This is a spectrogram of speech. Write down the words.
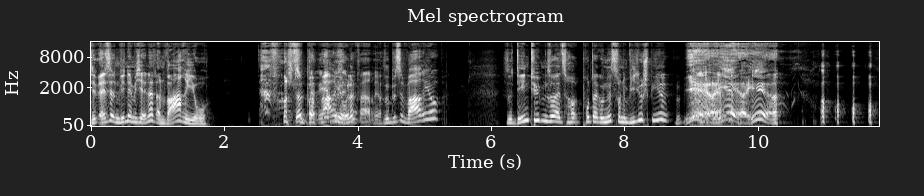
Weißt du, an wen der mich erinnert? An Wario. Von Super redet ein Mario, oder? Wario. So ein bisschen Wario? So den Typen so als Protagonist von einem Videospiel? Yeah, yeah, yeah.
